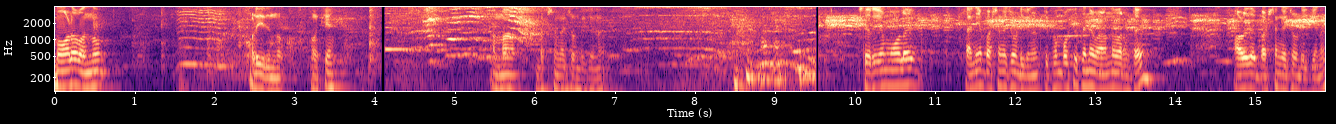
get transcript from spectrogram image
മോളെ വന്നു. അവിടെ ഇരുന്നു. ഓക്കെ അമ്മ ഭക്ഷണം കഴിച്ചുകൊണ്ടിരിക്കുന്നത് ചെറിയ മോൾ തനിയെ ഭക്ഷണം കഴിച്ചുകൊണ്ടിരിക്കുന്നു ടിഫിൻ ബോക്സിൽ തന്നെ വേണമെന്ന് പറഞ്ഞിട്ട് അവൾ ഭക്ഷണം കഴിച്ചുകൊണ്ടിരിക്കുന്നു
